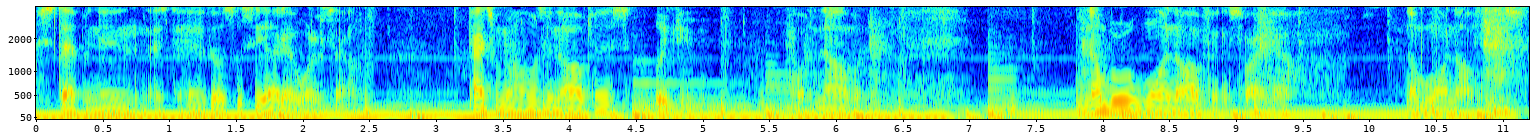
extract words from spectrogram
stepping in as the head coach. We'll see how that works out. Patrick Mahomes in the offense looking phenomenal. Number one offense right now. Number one offense.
